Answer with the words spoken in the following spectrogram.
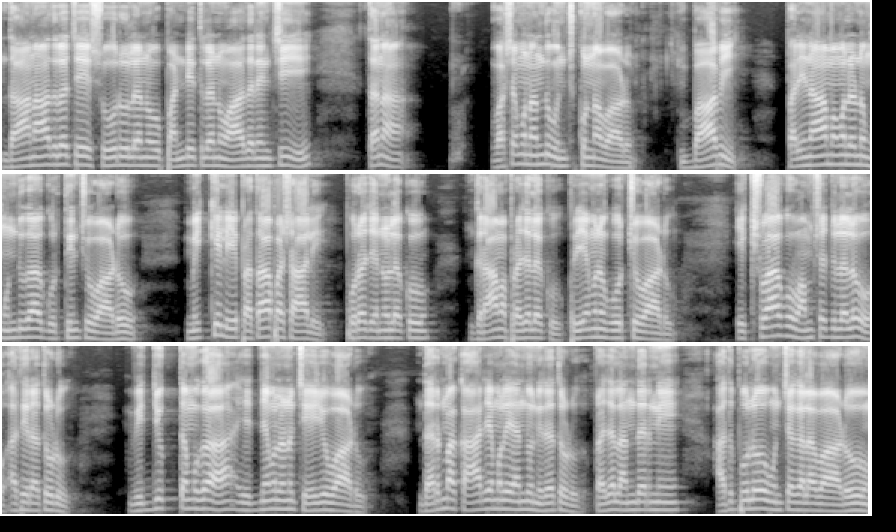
దానాదులచే శూరులను పండితులను ఆదరించి తన వశమునందు ఉంచుకున్నవాడు. బావి పరిణామములను ముందుగా గుర్తించువాడు. మిక్కిలి ప్రతాపశాలి పురజనులకు గ్రామ ప్రజలకు ప్రియమును గూర్చువాడు. ఇక్ష్వాకు వంశజులలో అతిరథుడు విద్యుక్తముగా యజ్ఞములను చేయువాడు. ధర్మ కార్యముల యందు నిరతుడు. ప్రజలందరినీ అదుపులో ఉంచగలవాడు.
